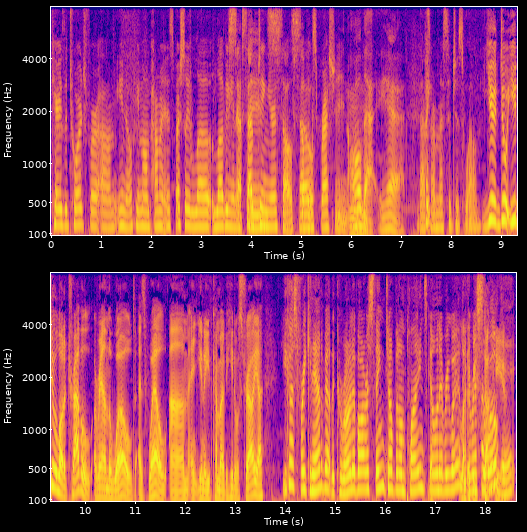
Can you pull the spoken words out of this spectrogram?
carries the torch for um, you know, female empowerment and especially lo- loving and accepting yourself. Self-expression, all that. Yeah. that's Hey. our message as well. you do you do a lot of travel around the world as well. Um, and you know you've come over here to Australia. You guys freaking out about the coronavirus thing? Jumping on planes, going everywhere like the rest of the stuck world? here. bit,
